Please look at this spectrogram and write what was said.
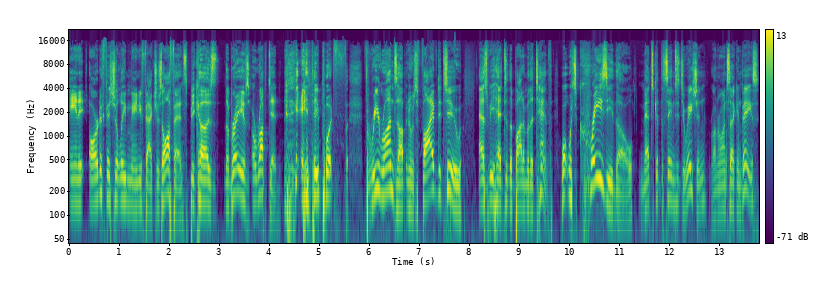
and it artificially manufactures offense because the Braves erupted, and they put f- three runs up, and it was five to two as we head to the bottom of the 10th. What was crazy, though, Mets get the same situation, runner on second base.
